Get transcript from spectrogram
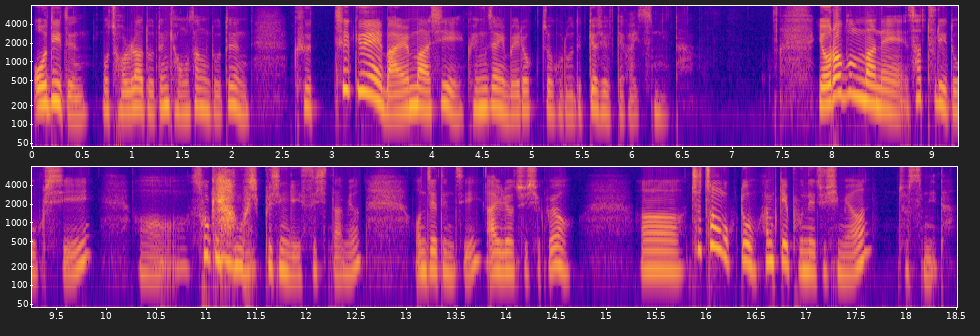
어디든 뭐 전라도든 경상도든 그 특유의 말맛이 굉장히 매력적으로 느껴질 때가 있습니다. 여러분만의 사투리도 혹시 어, 소개하고 싶으신 게 있으시다면 언제든지 알려주시고요. 어, 추천곡도 함께 보내주시면 좋습니다.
